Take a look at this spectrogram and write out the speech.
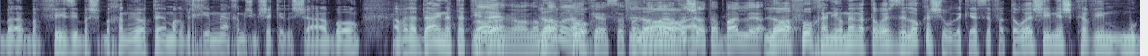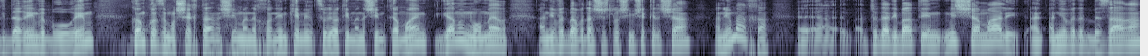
בפיזי, בחנויות uh, מרוויחים 150 שקל לשעה, בוא, אבל עדיין אתה לא, תראה, לא, אני לא, לא מדבר על כסף, לא, אני מדבר על זה שאתה בא ל... לא, הפוך, אני אומר, אתה רואה שזה לא קשור לכסף, אתה רואה שאם יש קווים מוגדרים וברורים, קודם כל זה מושך את האנשים הנכונים, כי הם ירצו להיות עם אנשים כמוהם, גם אם הוא אומר, אני עובד בעבודה של 30 שקל שעה, אני אומר לך, אה, אה, אתה יודע, דיברתי עם מישהי שאמרה לי, אני עובדת בזארה,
